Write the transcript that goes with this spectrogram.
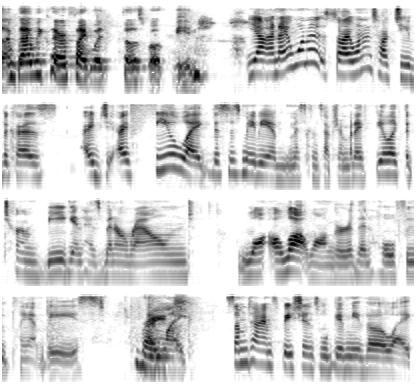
I'm glad we clarified what those both mean. Yeah, and I want to, so I want to talk to you because I, do, I feel like this is maybe a misconception, but I feel like the term vegan has been around lo- a lot longer than whole food plant based. Right. And like sometimes patients will give me the like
